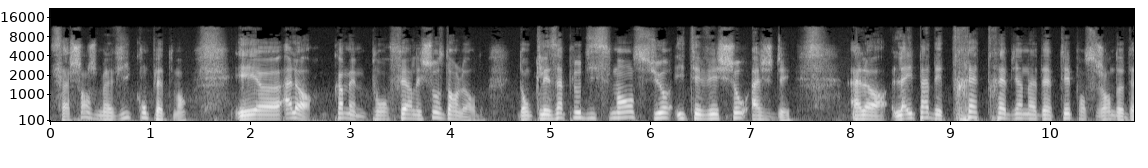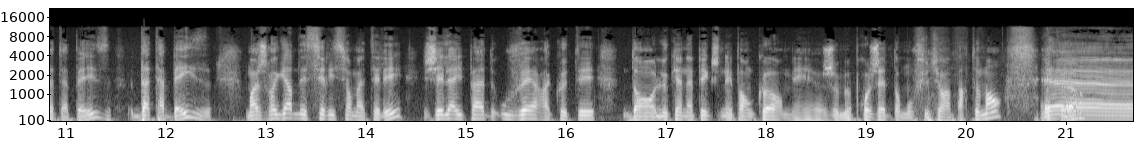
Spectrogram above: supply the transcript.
Ça change ma vie complètement. Et euh, alors, quand même, pour faire les choses dans l'ordre. Donc les applaudissements sur ITV Show HD. Alors, l'iPad est très très bien adapté pour ce genre de database. Database. Moi, je regarde des séries sur ma télé. J'ai l'iPad ouvert à côté dans le canapé que je n'ai pas encore, mais je me projette dans mon futur appartement. Euh,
